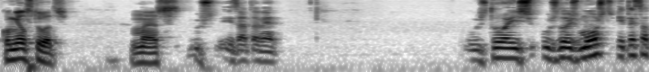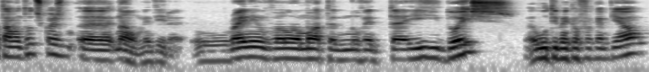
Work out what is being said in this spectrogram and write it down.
com eles todos. Mas Os- exatamente. Os dois, os dois monstros, e atenção, estavam todos com as. ah, não, mentira. O Rainey levou a moto de 92, a última em que ele foi campeão.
